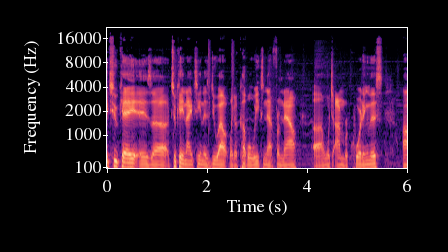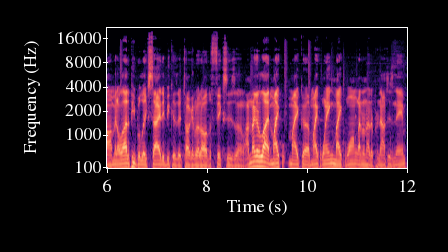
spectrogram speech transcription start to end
2K is uh 2K19 is due out like a couple weeks net from now, uh, which I'm recording this. Um, and a lot of people are excited because they're talking about all the fixes. Um, I'm not gonna lie, Mike, Mike, uh, Mike Wang, Mike Wong. I don't know how to pronounce his name.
